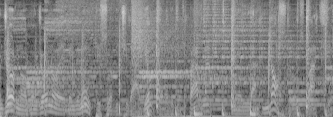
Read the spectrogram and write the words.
buongiorno, buongiorno e benvenuti su ABC Radio, radio che ti parla. Nel nostro spazio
